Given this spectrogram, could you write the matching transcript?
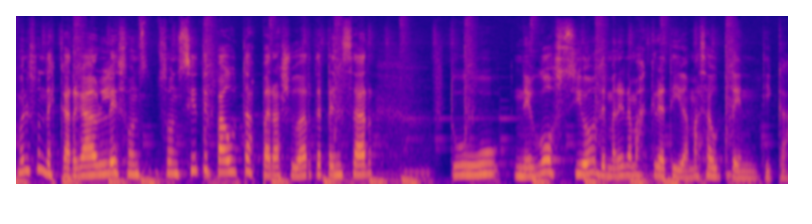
bueno, es un descargable, son, son siete pautas para ayudarte a pensar tu negocio de manera más creativa, más auténtica.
